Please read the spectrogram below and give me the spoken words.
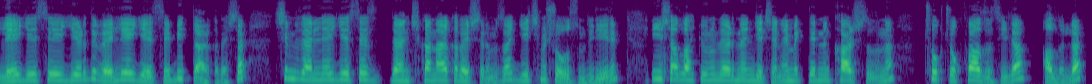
LGS'ye girdi ve LGS bitti arkadaşlar. Şimdiden LGS'den çıkan arkadaşlarımıza geçmiş olsun dileyelim. İnşallah gönüllerinden geçen emeklerinin karşılığını çok çok fazlasıyla alırlar.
